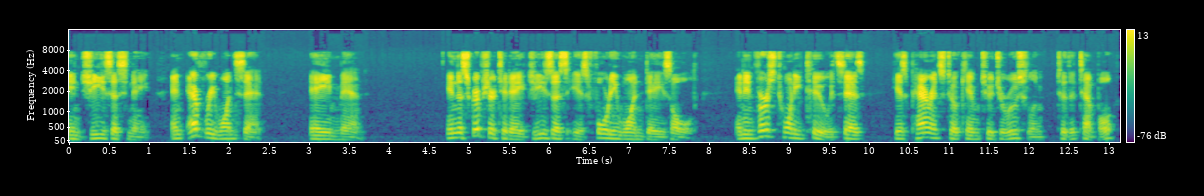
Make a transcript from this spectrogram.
In Jesus' name. And everyone said, Amen. In the scripture today, Jesus is 41 days old. And in verse 22, it says, His parents took him to Jerusalem, to the temple,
